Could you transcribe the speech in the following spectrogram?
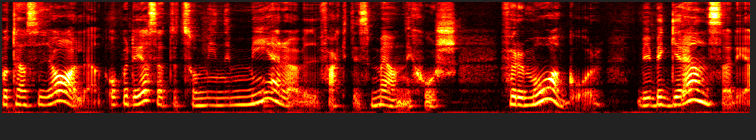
potentialen. Och på det sättet så minimerar vi faktiskt människors förmågor. Vi begränsar det.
